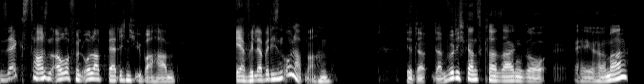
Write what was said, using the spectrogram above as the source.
6000 Euro für einen Urlaub werde ich nicht überhaben. Er will aber diesen Urlaub machen. Ja, da, dann würde ich ganz klar sagen: so, hey, hör mal,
